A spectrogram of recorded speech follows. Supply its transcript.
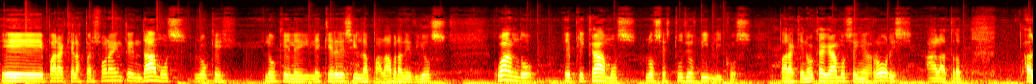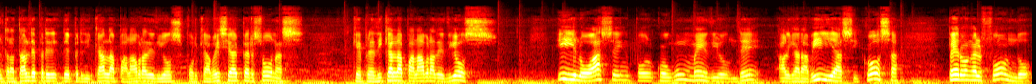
eh, para que las personas entendamos lo que, lo que le, quiere decir la palabra de Dios. Cuando explicamos los estudios bíblicos, para que no caigamos en errores al, tratar de, de predicar la palabra de Dios, porque a veces hay personas que predican la palabra de Dios y lo hacen por, con un medio de algarabías y cosas, pero en el fondo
